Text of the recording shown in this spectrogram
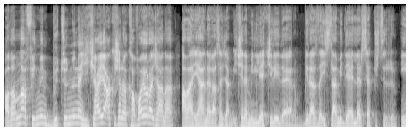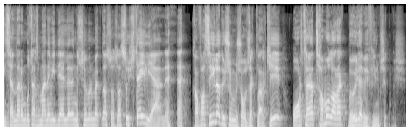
Adamlar filmin bütünlüğüne, hikaye akışına kafa yoracağına ama ya ne kasacağım içine milliyetçiliği dayarım. Biraz da İslami değerler serpiştiririm. İnsanların bu tarz manevi değerlerini sömürmek nasıl olsa suç değil yani. Kafasıyla düşünmüş olacaklar ki ortaya tam olarak böyle bir film çıkmış.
